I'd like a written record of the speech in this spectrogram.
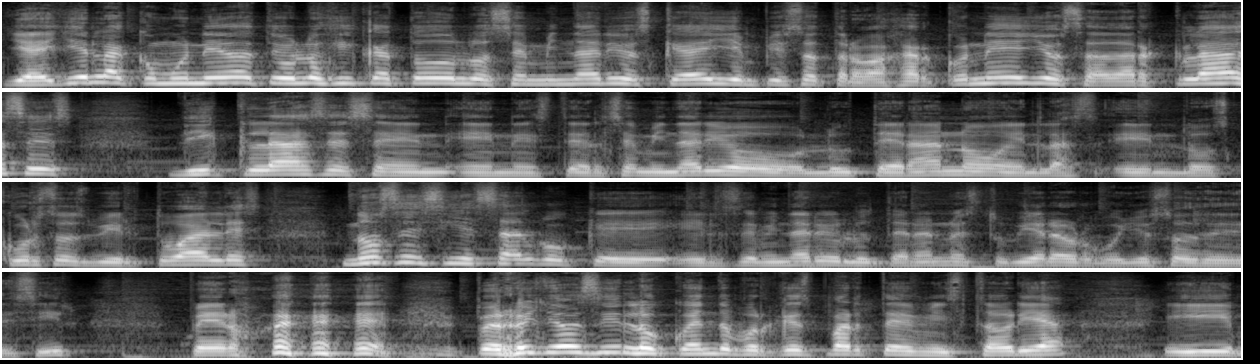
y allí en la comunidad teológica todos los seminarios que hay empiezo a trabajar con ellos, a dar clases, di clases en, este, el seminario luterano en, las, en los cursos virtuales, no sé si es algo que el seminario luterano estuviera orgulloso de decir, pero, pero yo sí lo cuento porque es parte de mi historia y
